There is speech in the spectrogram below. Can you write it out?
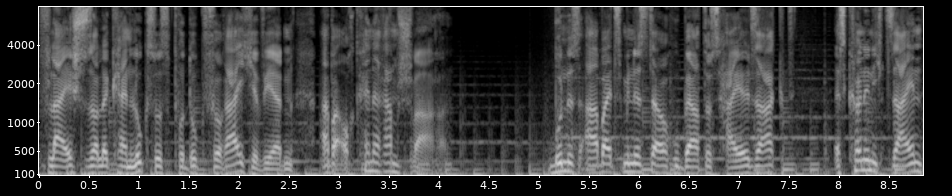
Fleisch solle kein Luxusprodukt für Reiche werden, aber auch keine Ramschware. Bundesarbeitsminister Hubertus Heil sagt, es könne nicht sein,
